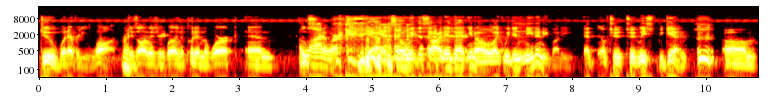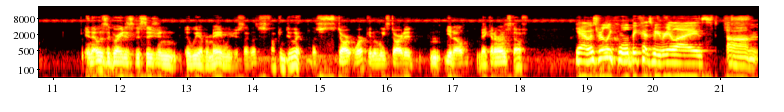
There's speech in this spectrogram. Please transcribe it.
do whatever you want Right. as long as you're willing to put in the work and A lot of work. yeah. And so we decided that you know, like we didn't need anybody at, to to at least begin. Mm-hmm. Um, and that was the greatest decision that we ever made. We were just like, let's just fucking do it. Let's just start working, and we started, you know, making our own stuff. Yeah, it was really cool because we realized um,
